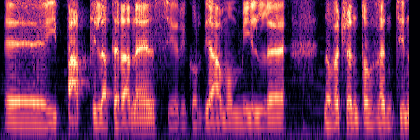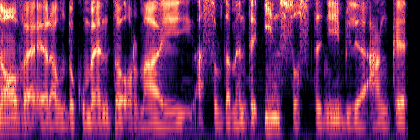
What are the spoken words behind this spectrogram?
eh, i patti lateranensi, ricordiamo 1929, era un documento ormai assolutamente insostenibile anche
